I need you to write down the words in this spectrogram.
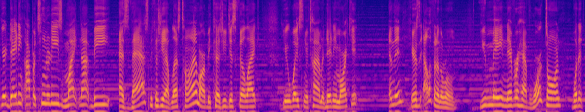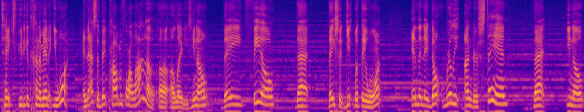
your dating opportunities might not be as vast because you have less time or because you just feel like you're wasting your time in the dating market. And then here's the elephant in the room. You may never have worked on what it takes for you to get the kind of man that you want. And that's a big problem for a lot of uh, uh, ladies. You know, they feel that they should get what they want, and then they don't really understand that, you know,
